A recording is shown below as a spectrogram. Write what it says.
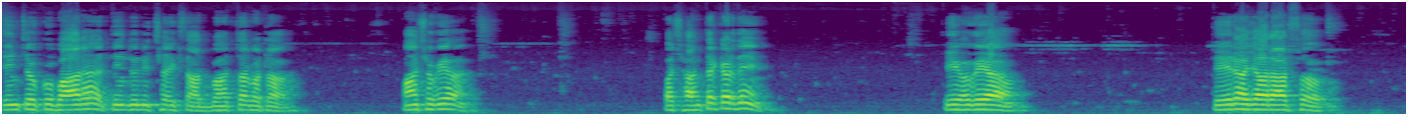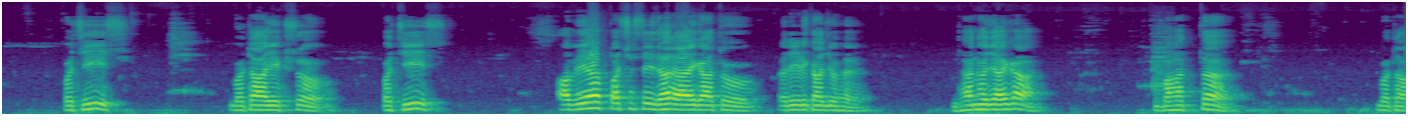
तीन चौको बारह, तीन दूनी छः एक सात, बहत्तर बटा। पाँच हो गया। पछान्तर कर दें। ये हो गया। तेरह हज़ार आठ सौ पच्चीस बटा एक सौ पच्चीस। अब यह पक्ष से इधर आएगा तो ऋण का जो है, धन हो जाएगा। बहत्तर। बटा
